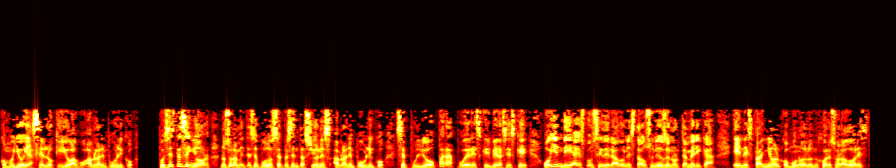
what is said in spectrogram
como yo y hacer lo que yo hago, hablar en público. Pues este señor no solamente se puso a hacer presentaciones, hablar en público, se pulió para poder escribir. Así es que hoy en día es considerado en Estados Unidos de Norteamérica en español como uno de los mejores oradores.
